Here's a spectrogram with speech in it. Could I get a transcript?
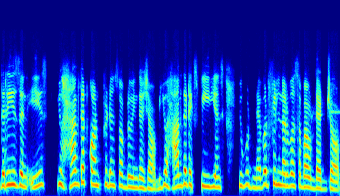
The reason is you have that confidence of doing the job. You have that experience. You would never feel nervous about that job.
